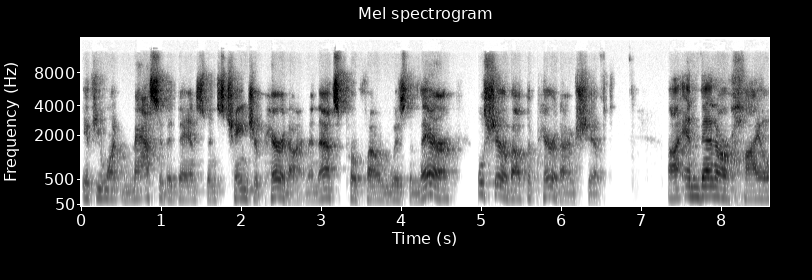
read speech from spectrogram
If you want massive advancements, change your paradigm. And that's profound wisdom there. We'll share about the paradigm shift uh, and then our high,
